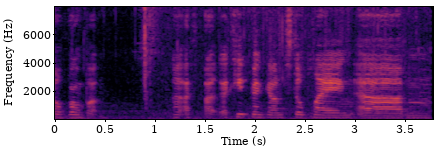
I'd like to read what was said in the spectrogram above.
Oh, wrong button. I, I, I keep thinking I'm still playing, um...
